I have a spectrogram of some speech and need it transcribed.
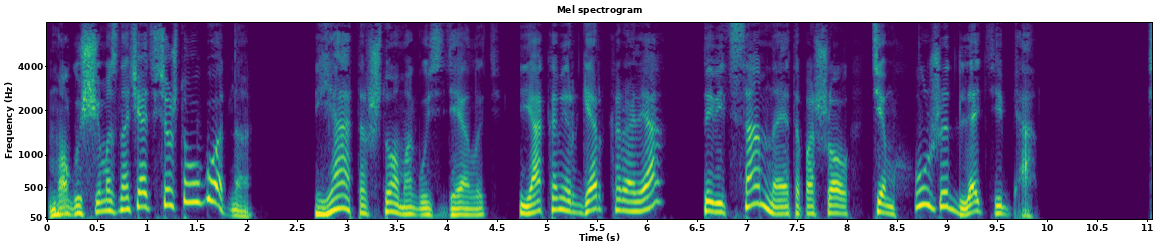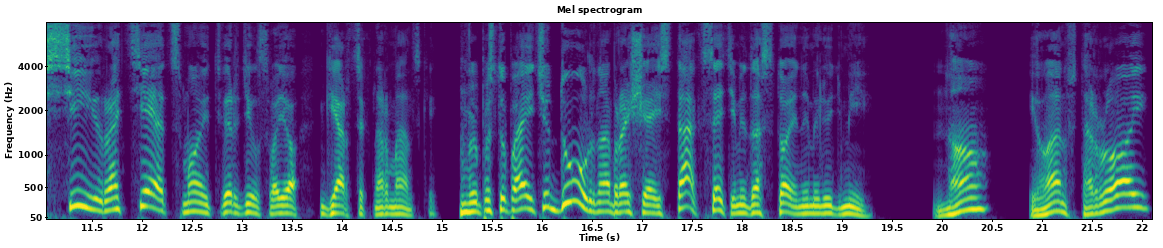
могущим означать все, что угодно. «Я-то что могу сделать? Я камергер короля? Ты ведь сам на это пошел, тем хуже для тебя». «Сир, отец мой!» — твердил свое герцог Нормандский. «Вы поступаете дурно, обращаясь так с этими достойными людьми». Но Иоанн II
